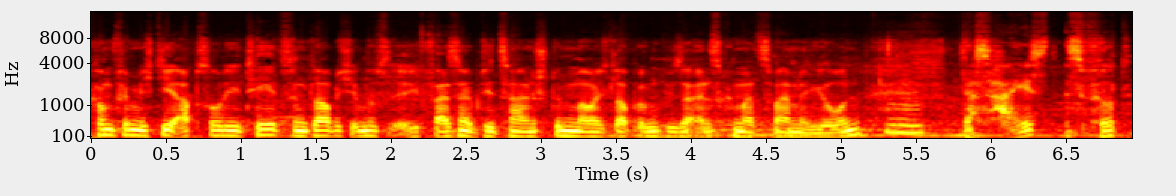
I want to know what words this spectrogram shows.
kommt für mich die Absurdität, sind glaube ich, ich weiß nicht, ob die Zahlen stimmen, aber ich glaube irgendwie so 1,2 Millionen. Das heißt, es wird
